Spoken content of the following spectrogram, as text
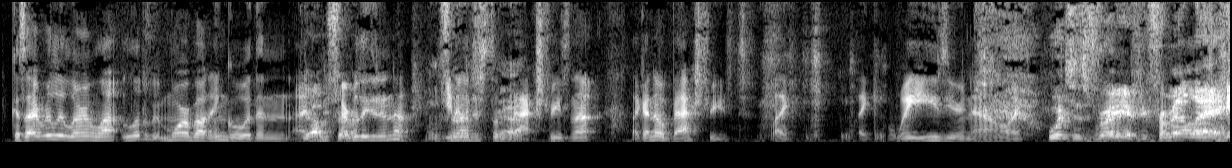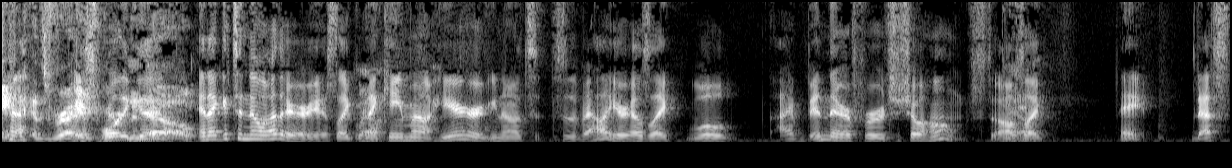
Because I really learned a, lot, a little bit more about Inglewood than I, Yeah, I'm I really didn't know. I'm you sure, know, just the yeah. back streets. Not like I know back streets like like way easier now. Like Which is very, if you're from LA, it's very it's important good. to know. And I get to know other areas. Like when I came out here, you know, to, to the Valley area, I was like, well, I've been there for to show homes. So I was Yeah. like, hey, that's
